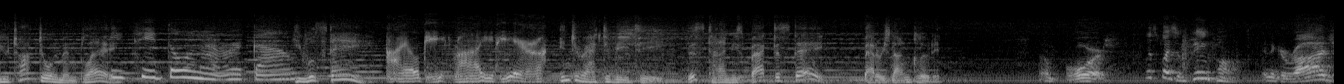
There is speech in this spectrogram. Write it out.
If you talk to him and play, E.T. don't ever go. he will stay. I'll be right here. Interactive ET. This time he's back to stay. Batteries not included. I'm bored. Let's play some ping pong. In the garage,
